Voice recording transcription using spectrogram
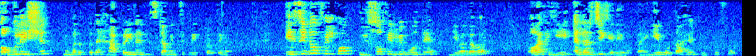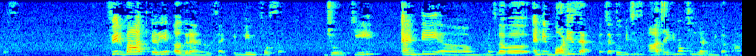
कोगुलेशन में मदद करते हैं हैपरिन एंड हिस्टामिन सिक्रीट करते हैं। एसिडोफिल को हम यूसोफिल भी बोलते हैं, ये वाला वर्ड। और ये एलर्जी के लिए होता है। ये होता है टू टू फोर परसेंट फिर बात करें अग्रैनुलोसाइट की लिम्फोसाइट जो कि एंटी मतलब एंटीबॉडीज एक्ट करता है, कोई भी चीज़ आ जाएगी ना उससे लड़ने का काम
